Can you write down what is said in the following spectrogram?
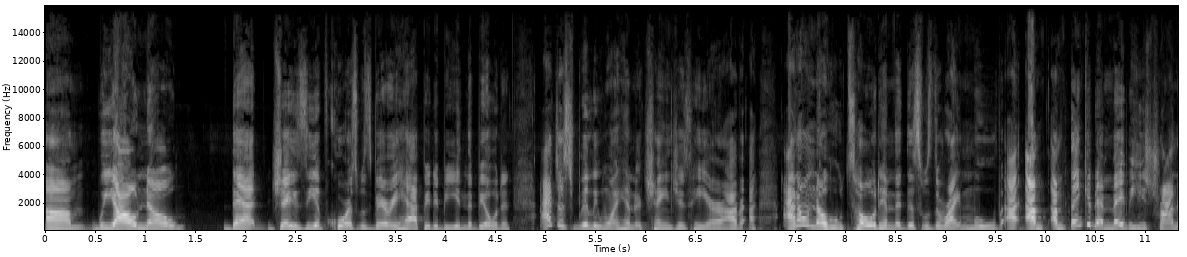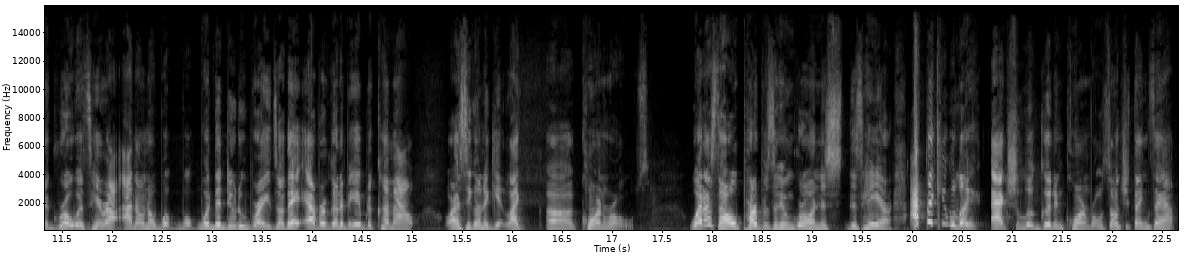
um, we all know that Jay Z, of course, was very happy to be in the building. I just really want him to change his hair. I, I, I don't know who told him that this was the right move. I, I'm, I'm thinking that maybe he's trying to grow his hair out. I don't know what what, what the doo doo braids are. They ever going to be able to come out, or is he going to get like uh, cornrows? What is the whole purpose of him growing this this hair? I think he would look actually look good in cornrows. Don't you think, Zap?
